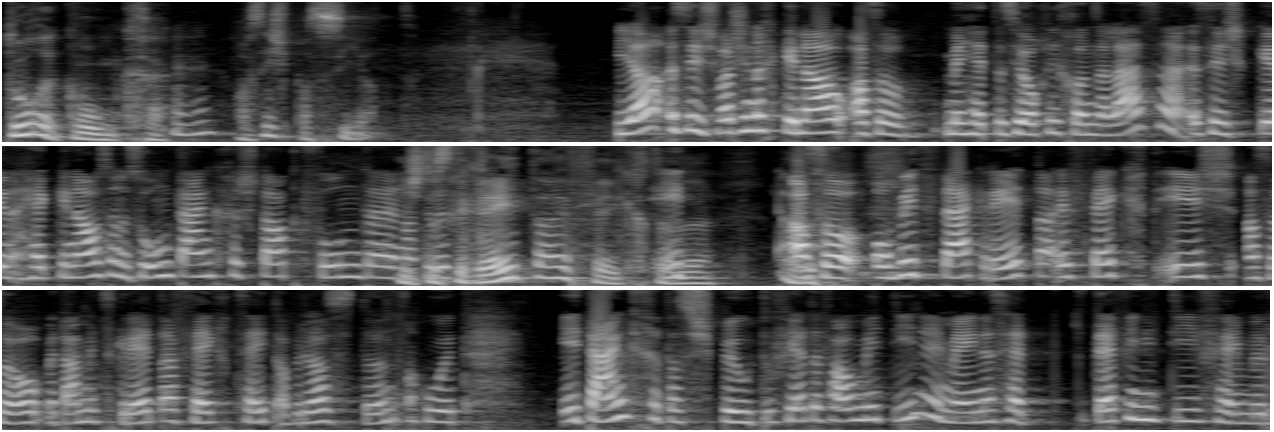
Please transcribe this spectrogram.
durchgewunken. Mhm. Was ist passiert? Ja, es ist wahrscheinlich genau, also man hätte das ja auch ein bisschen lesen Es ist, hat genau so ein Umdenken stattgefunden. Ist das der Greta-Effekt? Also, ob jetzt der Greta-Effekt ist, also ob man damit Greta-Effekt sagt, aber ja, es klingt noch gut. Ich denke, das spielt auf jeden Fall mit rein. Ich meine, es hat definitiv haben wir,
